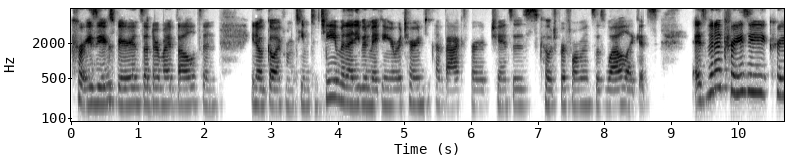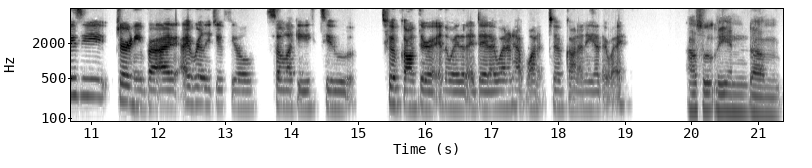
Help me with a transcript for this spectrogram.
crazy experience under my belt and you know, going from team to team and then even making a return to come back for Chance's coach performance as well. Like it's it's been a crazy, crazy journey, but I I really do feel so lucky to to have gone through it in the way that I did. I wouldn't have wanted to have gone any other way. Absolutely. And um,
